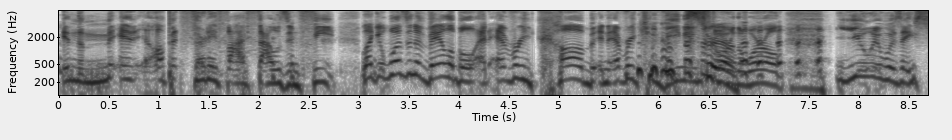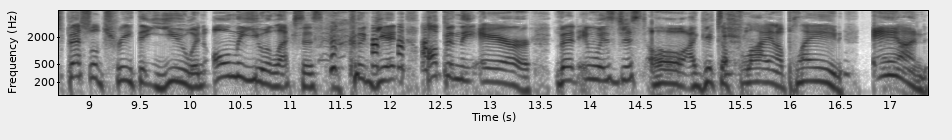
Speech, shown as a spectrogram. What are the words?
in the in- up at thirty five thousand feet. Like it wasn't available at every Cub in every convenience store in the world. You, it was a special treat that you and only you, Alexis, could get up in the air. That it was just, oh, I get to fly in a plane. And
